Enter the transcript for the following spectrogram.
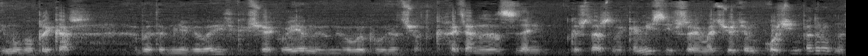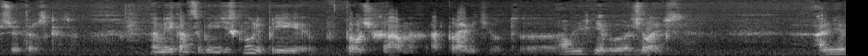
Ему был приказ об этом не говорить. Как человек военный, он его выполнил четко. Хотя на заседании Государственной комиссии в своем отчете он очень подробно все это рассказывал. Американцы бы не рискнули при прочих равных отправить вот, э, А у них не было возможности. Они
